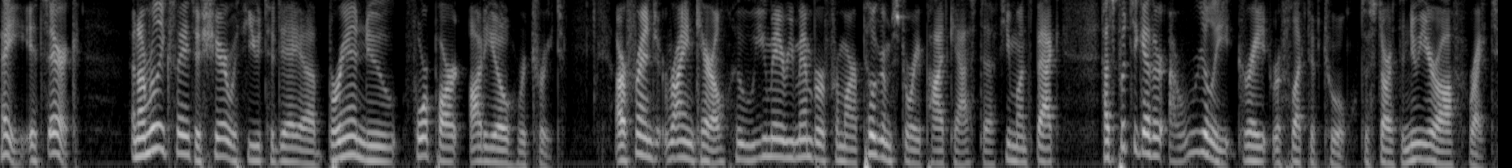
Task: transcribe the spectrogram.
Hey, it's Eric, and I'm really excited to share with you today a brand new four part audio retreat. Our friend Ryan Carroll, who you may remember from our Pilgrim Story podcast a few months back, has put together a really great reflective tool to start the new year off right.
